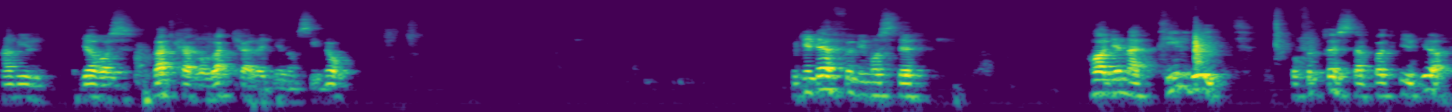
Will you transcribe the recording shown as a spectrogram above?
Han vill göra oss vackrare och vackrare genom sin nåd. Och det är därför vi måste ha denna tillit och förtröstan på att Gud gör.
